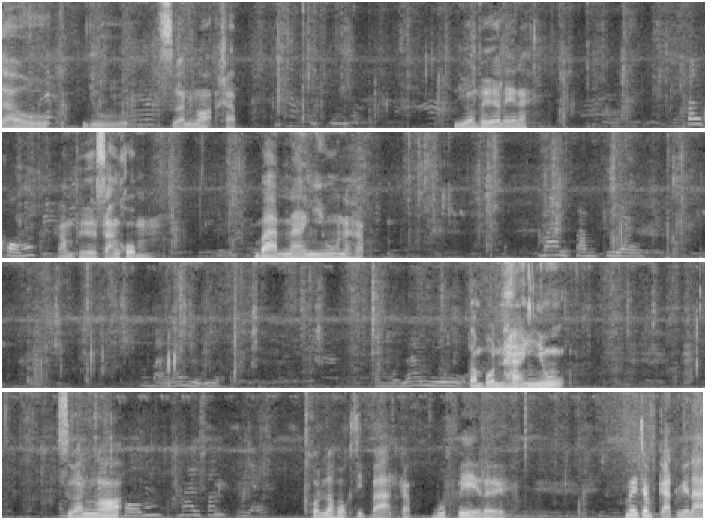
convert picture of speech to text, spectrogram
เราอยู่สวนเงาะครับ อยู่อำเภออะไรนะตั้งขมอำเภอสังคม บ้านนางิ้วนะครับ บ้านซำเกียงบ้านหน้าอยู่เอียบตำบลหน้ายิวตำบลนางิ้ว สวนเงาะ ผมบ้านซ้ำเสียงคนละหกสิบบาทครับบุฟเฟ่ต์เลย ไม่จำกัดเวลา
